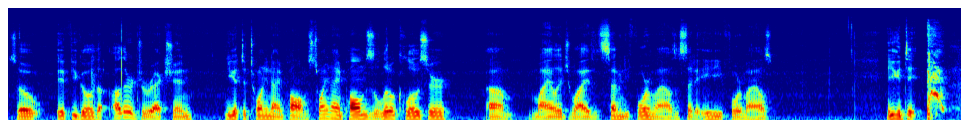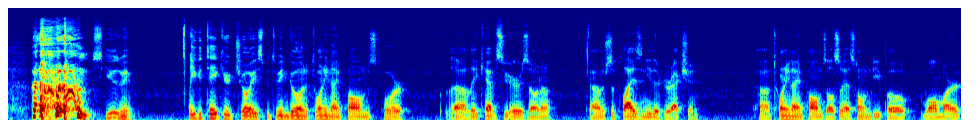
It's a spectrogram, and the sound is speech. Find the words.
So if you go the other direction, you get to 29 Palms. 29 Palms is a little closer um, mileage wise. It's 74 miles instead of 84 miles. You can take, excuse me, you could take your choice between going to 29 Palms or uh, Lake Havasu, Arizona. Um, there's supplies in either direction. Uh, 29 Palms also has Home Depot, Walmart,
